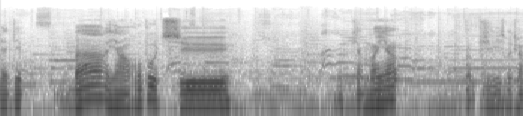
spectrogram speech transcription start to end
Il y a des barres, il y a un robot au-dessus. Aucun moyen. Hop, j'ai vu des trucs là.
